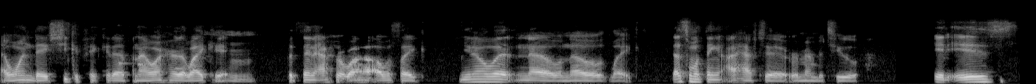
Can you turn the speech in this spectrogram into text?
And one day she could pick it up, and I want her to like it. Mhm. But then after a while, I was like, you know what? No, no. Like that's one thing I have to remember too. It is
